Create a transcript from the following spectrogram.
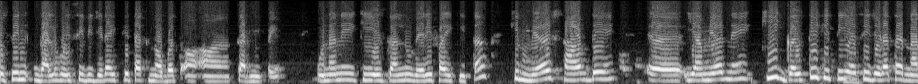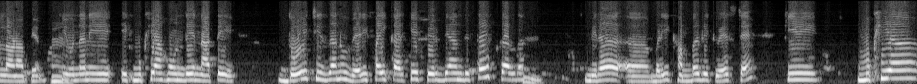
ਉਸ ਦਿਨ ਗੱਲ ਹੋਈ ਸੀ ਵੀ ਜਿਹੜਾ ਇੱਥੇ ਤੱਕ ਨੌਬਤ ਕਰਨੀ ਪਈ? ਉਹਨਾਂ ਨੇ ਕੀ ਇਸ ਗੱਲ ਨੂੰ ਵੈਰੀਫਾਈ ਕੀਤਾ ਕਿ ਮੇਅਰ ਸਾਹਿਬ ਦੇ ਮੇਅਰ ਨੇ ਕੀ ਗਲਤੀ ਕੀਤੀ ਐਸੀ ਜਿਹੜਾ ਧਰਨਾ ਲਾਉਣਾ ਪਿਆ? ਕਿ ਉਹਨਾਂ ਨੇ ਇੱਕ ਮੁਖੀਆ ਹੋਣ ਦੇ ਨਾਤੇ ਦੋ ਹੀ ਚੀਜ਼ਾਂ ਨੂੰ ਵੈਰੀਫਾਈ ਕਰਕੇ ਫਿਰ ਬਿਆਨ ਦਿੱਤਾ ਇਸ ਗੱਲ ਦਾ? ਮੇਰਾ ਬੜੀ ਖੰਬਲ ਰਿਕੁਐਸਟ ਹੈ ਕਿ ਮੁਖੀਆ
